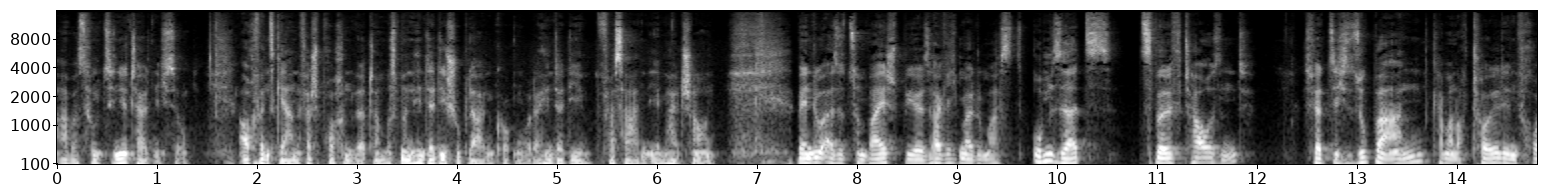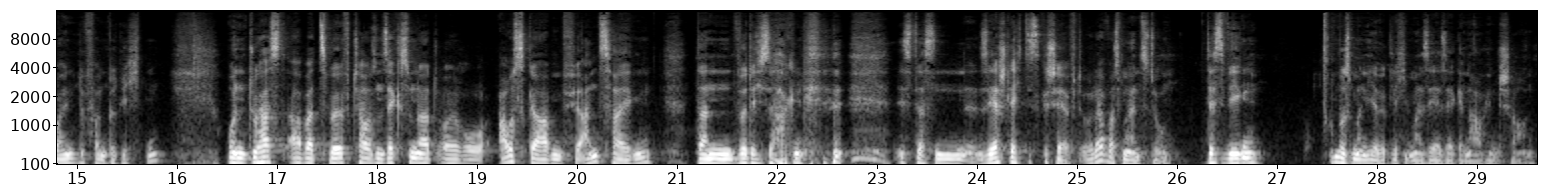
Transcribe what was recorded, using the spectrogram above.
aber es funktioniert halt nicht so. Auch wenn es gerne versprochen wird, da muss man hinter die Schubladen gucken oder hinter die Fassaden eben halt schauen. Wenn du also zum Beispiel, sag ich mal, du machst Umsatz 12.000, es hört sich super an, kann man auch toll den Freunden von berichten. Und du hast aber 12.600 Euro Ausgaben für Anzeigen, dann würde ich sagen, ist das ein sehr schlechtes Geschäft, oder? Was meinst du? Deswegen muss man hier wirklich immer sehr, sehr genau hinschauen.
